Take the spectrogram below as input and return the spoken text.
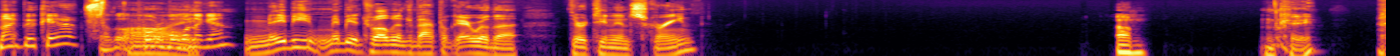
MacBook Air, a little portable Alright. one again. Maybe maybe a 12 inch MacBook Air with a 13 inch screen. Um. Okay.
